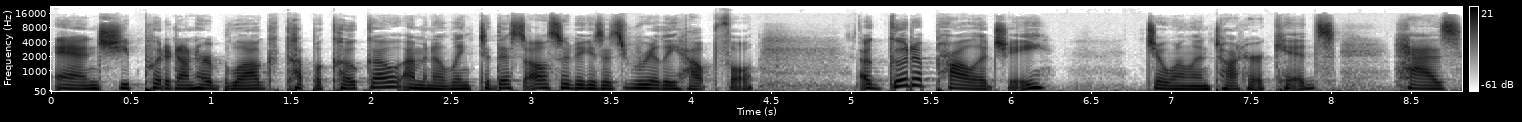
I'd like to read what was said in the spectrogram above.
and she put it on her blog, Cup of Cocoa. I'm going to link to this also because it's really helpful. A good apology Joellen taught her kids, has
